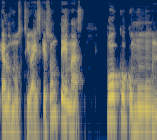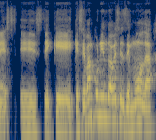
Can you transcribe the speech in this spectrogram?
Carlos Monsiváis, que son temas poco comunes, este, que, se van poniendo a veces de moda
